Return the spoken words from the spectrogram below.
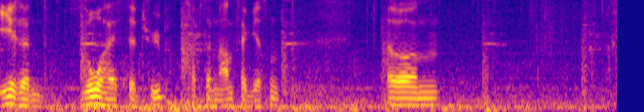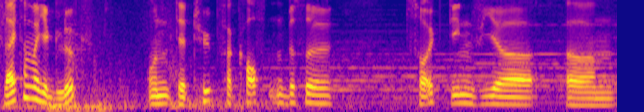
Ehrend. So heißt der Typ. Ich habe seinen Namen vergessen. Ähm, vielleicht haben wir hier Glück und der Typ verkauft ein bisschen Zeug, den wir, ähm,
